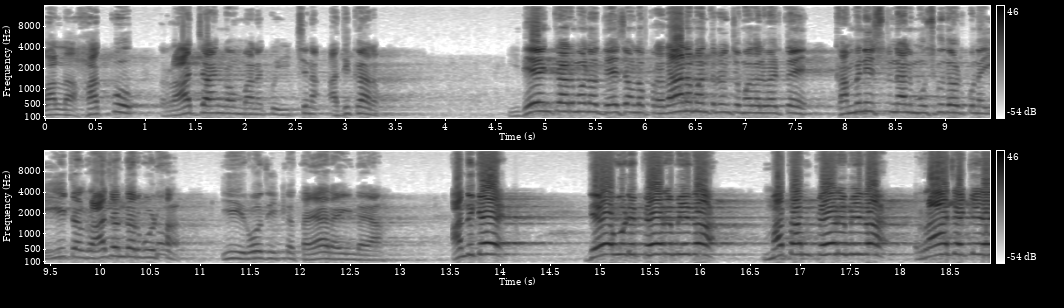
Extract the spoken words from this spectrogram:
వాళ్ళ హక్కు రాజ్యాంగం మనకు ఇచ్చిన అధికారం. ఇదేం కర్మనో దేశంలో ప్రధానమంత్రి నుంచి మొదలు పెడితే కమ్యూనిస్టు నన్ను ముసుగు తోడుకున్న ఈటల రాజేందర్ కూడా ఈ రోజు ఇట్లా తయారైండయా అందుకే దేవుడి పేరు మీద మతం పేరు మీద రాజకీయ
